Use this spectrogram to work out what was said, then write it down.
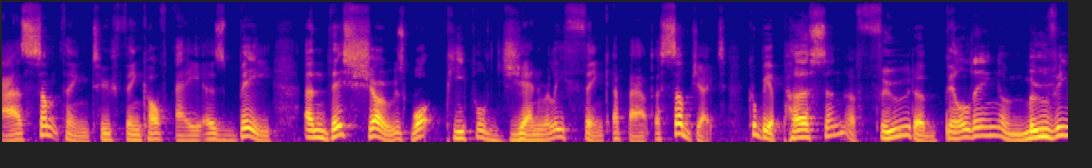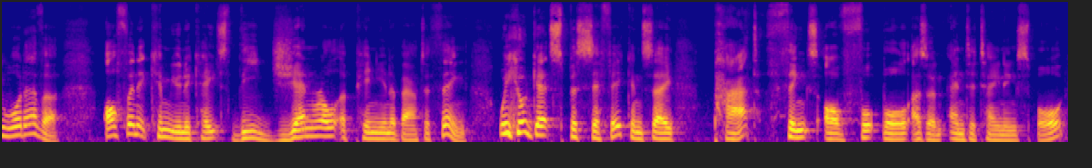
as something, to think of A as B. And this shows what people generally think about a subject. Could be a person, a food, a building, a movie, whatever. Often it communicates the general opinion about a thing. We could get specific and say, Pat thinks of football as an entertaining sport,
